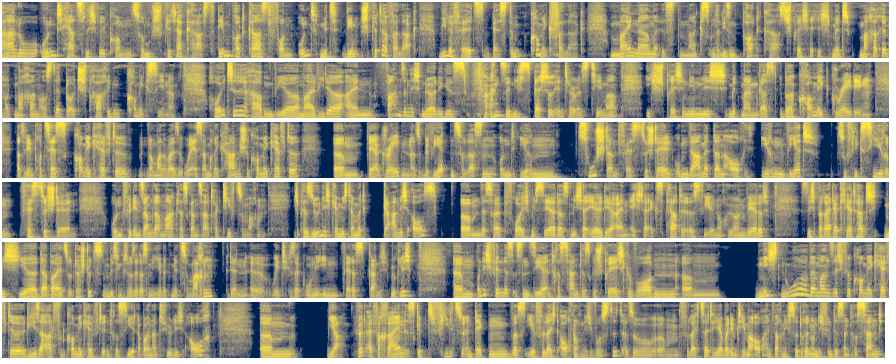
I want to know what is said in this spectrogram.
Hallo und herzlich willkommen zum Splittercast, dem Podcast von und mit dem Splitter Verlag, Bielefelds bestem Comic Verlag. Mein Name ist Max und in diesem Podcast spreche ich mit Macherinnen und Machern aus der deutschsprachigen Comic-Szene. Heute haben wir mal wieder ein wahnsinnig nerdiges, wahnsinnig Special Interest Thema. Ich spreche nämlich mit meinem Gast über Comic Grading, also den Prozess Comic-Hefte, normalerweise US-amerikanische amerikanische Comichefte ähm, ja, graden, also bewerten zu lassen und ihren Zustand festzustellen, um damit dann auch ihren Wert zu fixieren, festzustellen und für den Sammlermarkt das Ganze attraktiv zu machen. Ich persönlich kenne mich damit gar nicht aus. Ähm, deshalb freue ich mich sehr, dass Michael, der ein echter Experte ist, wie ihr noch hören werdet, sich bereit erklärt hat, mich hier dabei zu unterstützen, beziehungsweise das hier mit mir zu machen. Denn, äh, ehrlich gesagt, ohne ihn wäre das gar nicht möglich. Ähm, und ich finde, es ist ein sehr interessantes Gespräch geworden. Ähm, nicht nur, wenn man sich für Comic-Hefte, diese Art von Comic-Hefte interessiert, aber natürlich auch. Ähm, ja, hört einfach rein. Es gibt viel zu entdecken, was ihr vielleicht auch noch nicht wusstet. Also ähm, vielleicht seid ihr ja bei dem Thema auch einfach nicht so drin. Und ich finde es interessant,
